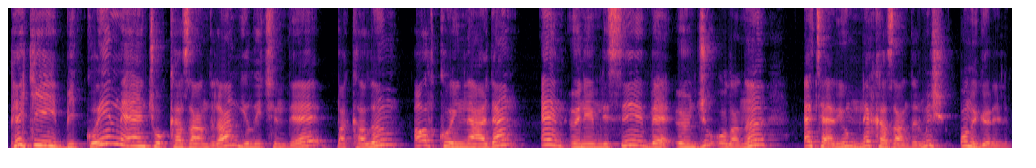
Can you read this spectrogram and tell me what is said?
Peki Bitcoin mi en çok kazandıran yıl içinde? Bakalım altcoin'lerden en önemlisi ve öncü olanı Ethereum ne kazandırmış onu görelim.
